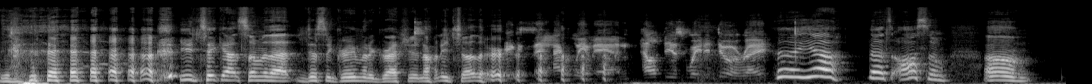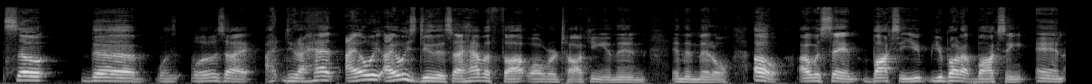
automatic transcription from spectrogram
you take out some of that disagreement aggression on each other. Exactly, man. Healthiest way to do it, right? Uh, yeah, that's awesome. Um, so the was what was I? I? Dude, I had I always I always do this. I have a thought while we're talking, and then in the middle. Oh, I was saying boxing. You you brought up boxing, and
